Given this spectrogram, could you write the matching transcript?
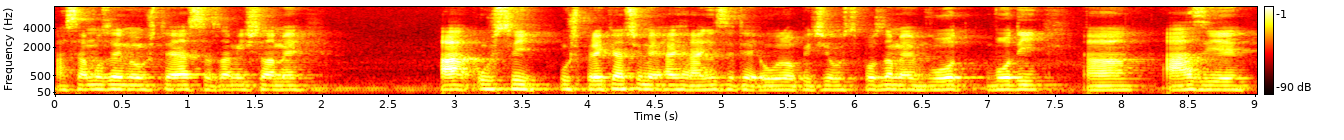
a samozrejme už teraz sa zamýšľame a už si, už prekračujeme aj hranice tej Európy, čiže už spoznáme vod, vody a, Ázie,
